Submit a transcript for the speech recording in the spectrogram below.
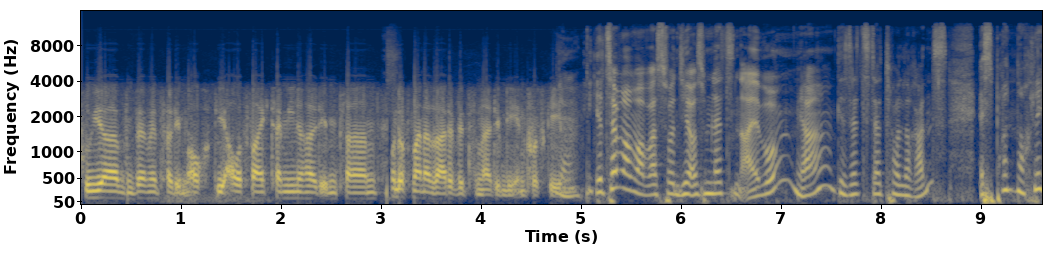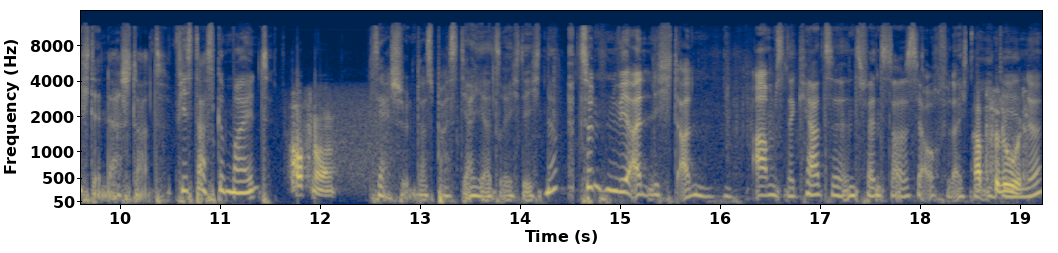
Frühjahr werden wir jetzt halt eben auch die Ausweichtermine halt eben planen und auf meiner Seite wird es dann halt eben die Infos geben. Jetzt hören wir mal was von dir aus dem letzten Album, ja? Gesetz der Toleranz. Es brennt noch Licht in der Stadt. Wie ist das gemeint? Hoffnung. Sehr schön, das passt ja jetzt richtig, ne? Zünden wir ein Licht an. Abends eine Kerze ins Fenster, das ist ja auch vielleicht Absolut. Idee, ne?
